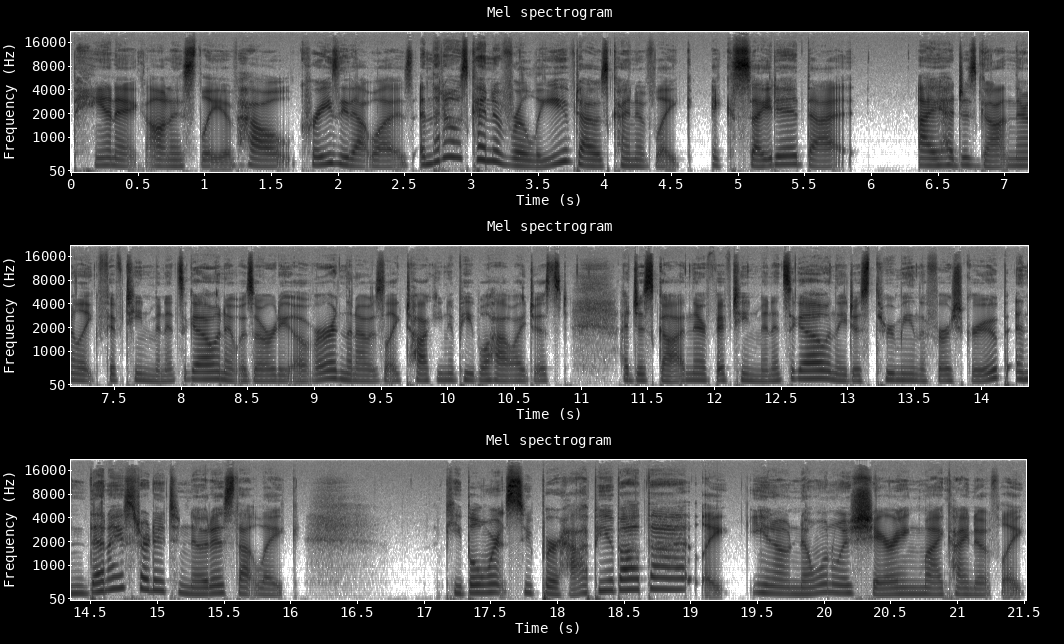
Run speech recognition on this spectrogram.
panic, honestly, of how crazy that was. And then I was kind of relieved. I was kind of like excited that I had just gotten there like 15 minutes ago and it was already over. And then I was like talking to people how I just had just gotten there 15 minutes ago and they just threw me in the first group. And then I started to notice that like people weren't super happy about that. Like, you know, no one was sharing my kind of like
